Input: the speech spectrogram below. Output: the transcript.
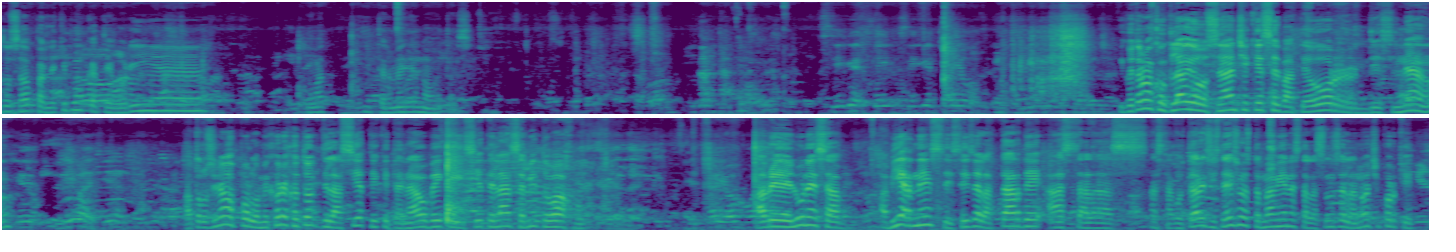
dos para el equipo en categoría intermedia novatas. Encontramos con Claudio Sánchez, que es el bateador designado. Patrocinado por los mejores hot de las 7, que Tanao BK 7 lanzamiento bajo. Abre de lunes a a viernes de 6 de la tarde hasta las hasta agotar existencia hasta más bien hasta las 11 de la noche porque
